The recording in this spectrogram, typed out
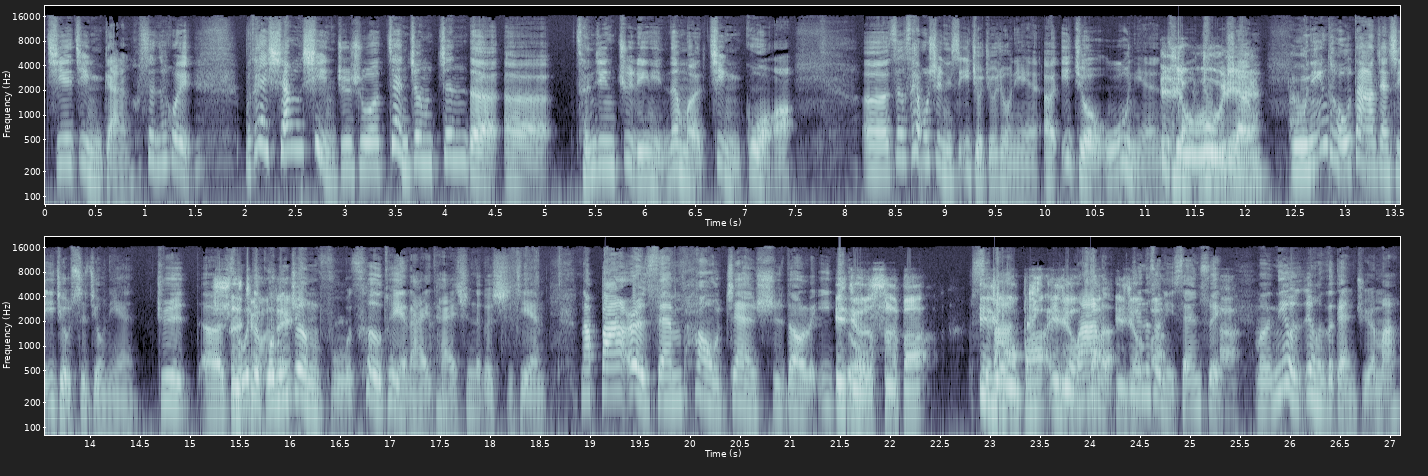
接近感，甚至会不太相信，就是说战争真的呃曾经距离你那么近过啊。呃，这个蔡博士，你是一九九九年，呃，一九五五年一九五五生，武宁头大战是一九四九年，就是呃所谓的国民政府撤退来台是那个时间。那八二三炮战是到了一九四八。一九五八，一九五八了，就那时候你三岁，呃，你有任何的感觉吗？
